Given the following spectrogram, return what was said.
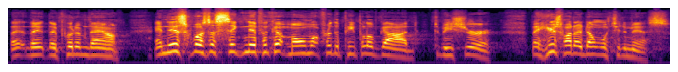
They, they, they put him down. And this was a significant moment for the people of God, to be sure. But here's what I don't want you to miss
